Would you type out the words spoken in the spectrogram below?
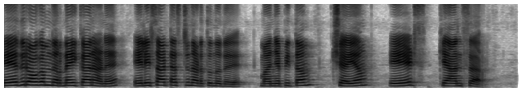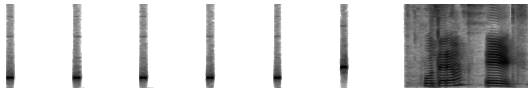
ഏത് രോഗം നിർണയിക്കാനാണ് എലിസ ടെസ്റ്റ് നടത്തുന്നത്? മഞ്ഞപ്പിത്തം ക്ഷയം എയ്ഡ്സ് ക്യാൻസർ. ഉത്തരം എയ്ഡ്സ്.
